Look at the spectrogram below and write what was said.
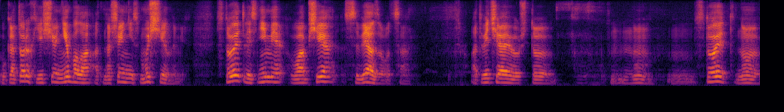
у которых еще не было отношений с мужчинами? Стоит ли с ними вообще связываться? Отвечаю, что ну, стоит, но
